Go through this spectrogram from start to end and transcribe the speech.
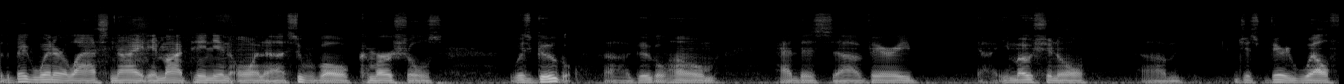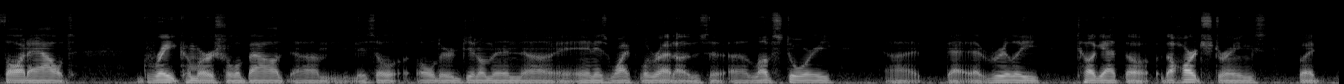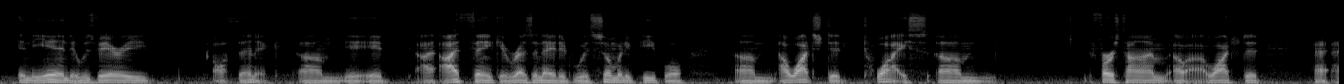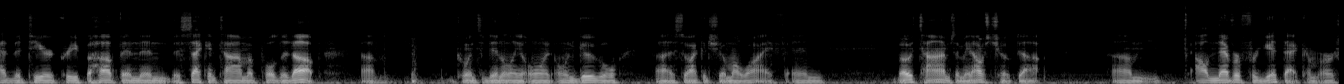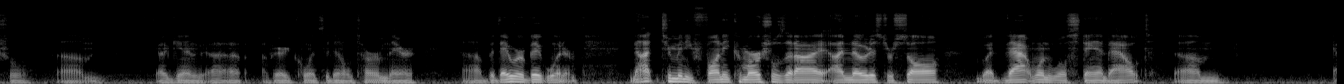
So the big winner last night, in my opinion, on uh, Super Bowl commercials was Google. Uh, Google Home had this uh, very uh, emotional, um, just very well thought out, great commercial about um, this older gentleman uh, and his wife Loretta. It was a, a love story uh, that, that really tug at the the heartstrings, but in the end, it was very authentic. Um, it, it I, I, think it resonated with so many people. Um, I watched it twice. Um, the first time I, I watched it, had the tear creep up, and then the second time I pulled it up, um, coincidentally on on Google, uh, so I could show my wife. And both times, I mean, I was choked up. Um, I'll never forget that commercial. Um, again, uh, a very coincidental term there, uh, but they were a big winner. Not too many funny commercials that I, I noticed or saw, but that one will stand out. Um,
